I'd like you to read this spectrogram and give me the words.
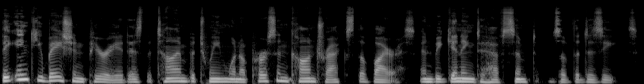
The incubation period is the time between when a person contracts the virus and beginning to have symptoms of the disease.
